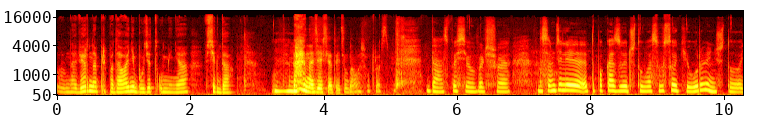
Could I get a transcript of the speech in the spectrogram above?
наверное, преподавание будет у меня всегда. Mm-hmm. Надеюсь, я ответил на ваш вопрос. Да, спасибо большое. На самом деле это показывает, что у вас высокий уровень, что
